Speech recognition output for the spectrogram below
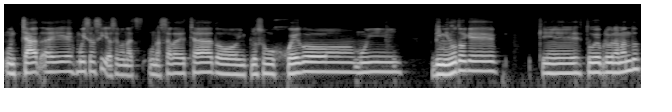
un chat ahí es muy sencillo, hacer una, sala de chat o incluso un juego muy diminuto que, estuve programando.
